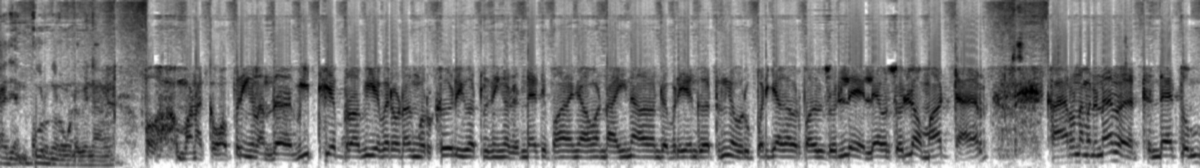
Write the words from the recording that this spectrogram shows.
கஜன். கூறுங்க உங்களோட வினாவை. வணக்கம். அப்படிங்களா? அந்த வீட்டிய பிரவி அவரோட ஒரு கேள்வி கேட்டிருந்தீங்க. ரெண்டாயிரத்தி பதினஞ்சாம் ஆண்டு ஐநா விடயம் கேட்டிருந்தீங்க. உருப்படியாக அவர் பதில் சொல்ல இல்லை. அவர் சொல்ல மாட்டார். காரணம் என்னன்னா ரெண்டாயிரத்தி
